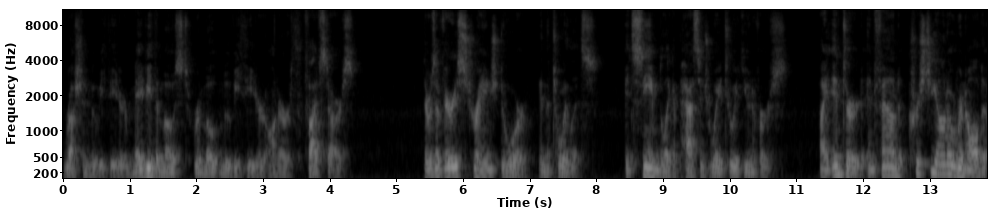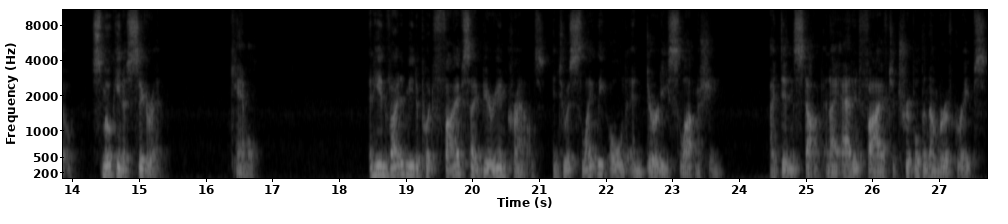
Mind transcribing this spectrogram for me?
Russian movie theater, maybe the most remote movie theater on earth. Five stars. There was a very strange door in the toilets. It seemed like a passageway to a universe. I entered and found Cristiano Ronaldo smoking a cigarette camel. And he invited me to put five Siberian crowns into a slightly old and dirty slot machine. I didn't stop, and I added five to triple the number of grapes.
